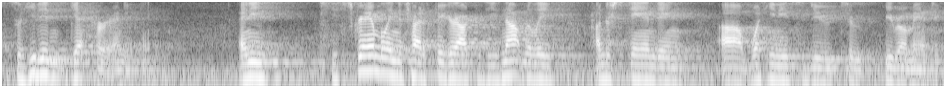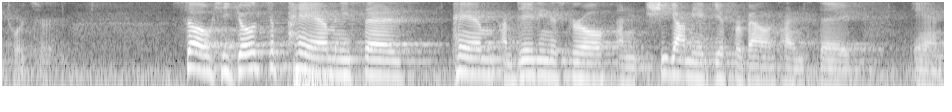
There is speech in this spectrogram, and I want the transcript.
so he didn't get her anything. And he's he's scrambling to try to figure out because he's not really understanding uh, what he needs to do to be romantic towards her. So he goes to Pam and he says, Pam, I'm dating this girl, and she got me a gift for Valentine's Day, and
